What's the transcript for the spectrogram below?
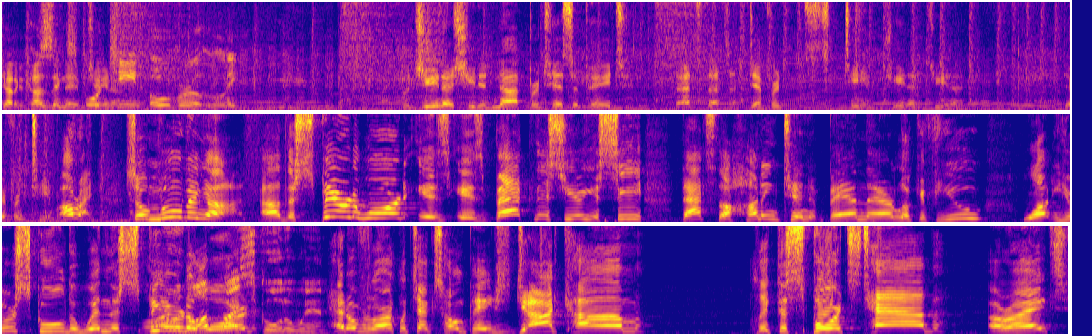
Got a cousin named 14 over Lake. But Gina, she did not participate. That's that's a different team. Gina, Gina, different team. All right. So moving on. Uh, the Spirit Award is is back this year. You see, that's the Huntington band there. Look, if you want your school to win the Spirit love Award, school to win. head over to arklatexhomepage.com, Click the Sports tab. All right,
